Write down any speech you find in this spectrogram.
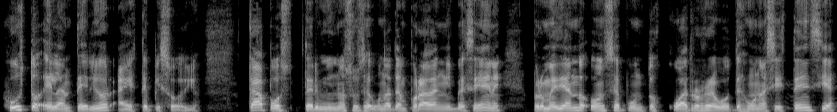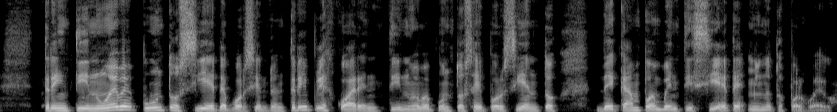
justo el anterior a este episodio. Capos terminó su segunda temporada en el BCN promediando 11 puntos, 4 rebotes, una asistencia, 39.7% en triples, 49.6% de campo en 27 minutos por juego.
